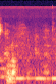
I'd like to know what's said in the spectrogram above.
It's of fucking heavy.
